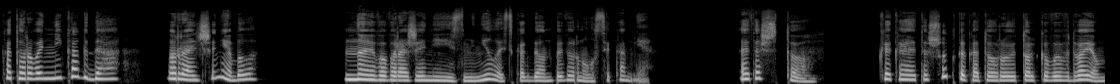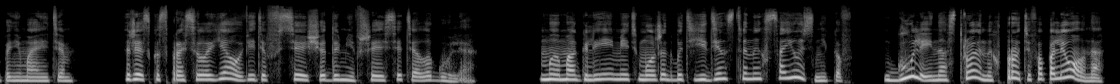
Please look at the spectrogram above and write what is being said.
которого никогда раньше не было. Но его выражение изменилось, когда он повернулся ко мне. «Это что, какая-то шутка, которую только вы вдвоем понимаете?» — резко спросила я, увидев все еще дымившееся тело Гуля. «Мы могли иметь, может быть, единственных союзников, гулей, настроенных против Аполеона.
